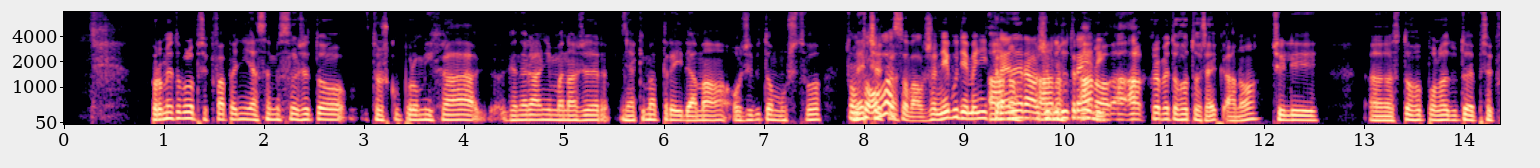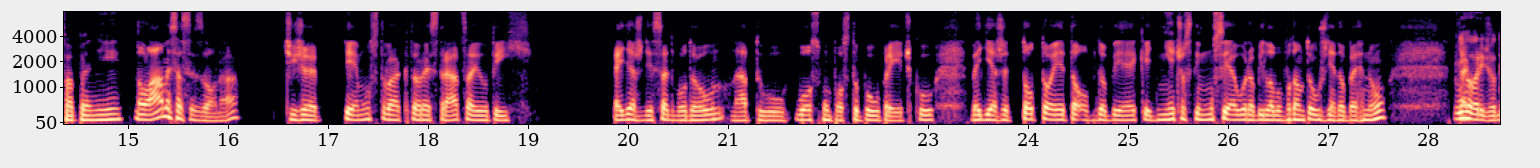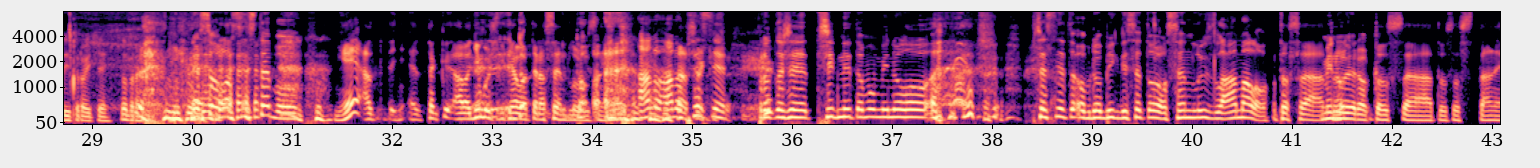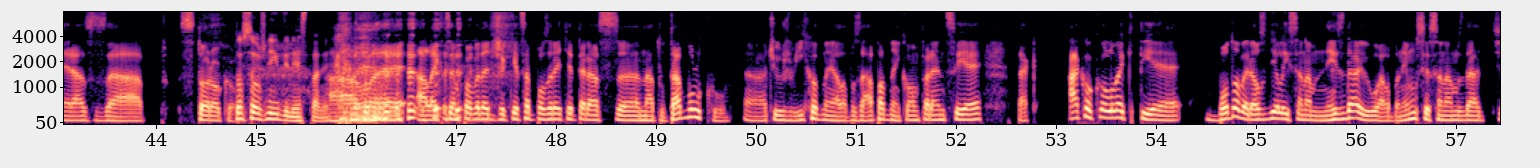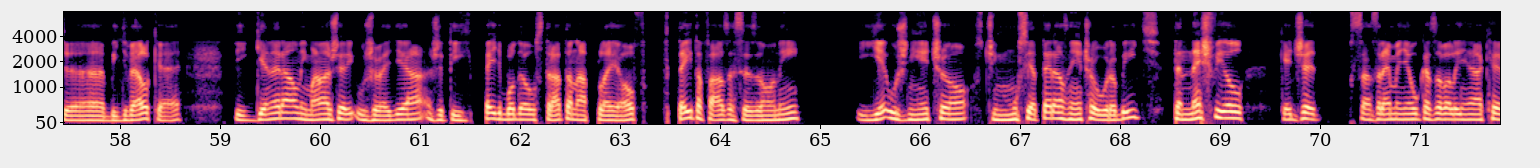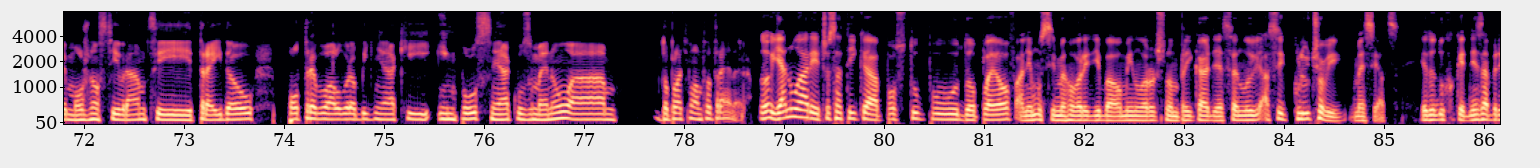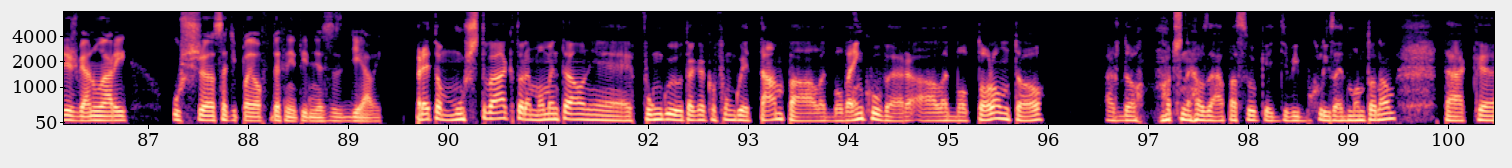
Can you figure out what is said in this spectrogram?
Pro mě to bylo překvapení, já jsem myslel, že to trošku promíchá generální manažer nějakýma tradama, oživí to mužstvo. On Nečeka... to ohlasoval, že nebude meniť trénera, ale že budú trady. Áno, a, a kromě toho to řek, ano, čili uh, z toho pohledu to je překvapení. No láme sa sezóna, čiže tie mužstva, ktoré strácajú tých 5 až 10 bodov na tú 8 postupovú priečku, vedia, že toto je to obdobie, keď niečo s tým musia urobiť, lebo potom to už nedobehnú. Nehovoríš o Detroite. Dobre. Nesouhlasím s tebou. Nie, ale, tak, ale nemôžeš vyťahovať teraz St. Louis. To, nie? Áno, áno, přesně, protože tři dny tomu minulo přesně to období, kdy se to St. Louis zlámalo. To sa, Minulý to, rok. To sa, to sa stane raz za 100 rokov. To sa už nikdy nestane. Ale, ale chcem povedať, že keď sa pozriete teraz na tú tabulku, či už východnej alebo západnej konferencie, tak akokoľvek tie bodové rozdiely sa nám nezdajú, alebo nemusia sa nám zdať e, byť veľké, tí generálni manažeri už vedia, že tých 5 bodov strata na playoff v tejto fáze sezóny je už niečo, s čím musia teraz niečo urobiť. Ten Nashville, keďže sa zrejme neukazovali nejaké možnosti v rámci tradeov, potreboval urobiť nejaký impuls, nejakú zmenu a doplatil nám to tréner. No, január je, čo sa týka postupu do play-off, a nemusíme hovoriť iba o minuloročnom príklade St. Louis, asi kľúčový mesiac. Jednoducho, keď nezaberieš v januári, už sa ti play-off definitívne zdiali. Preto mužstva, ktoré momentálne fungujú tak, ako funguje Tampa, alebo Vancouver, alebo Toronto, až do nočného zápasu, keď vybuchli s Edmontonom, tak e,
